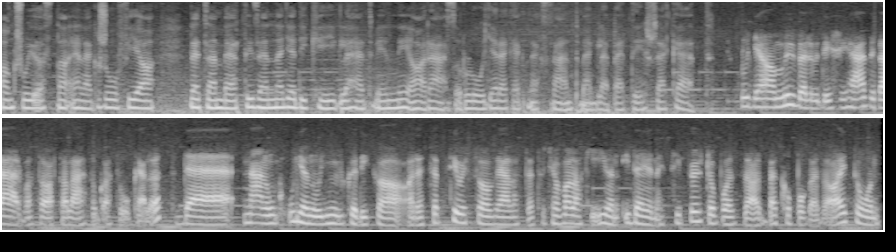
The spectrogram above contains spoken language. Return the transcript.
hangsúlyozta Elek Zsófia. December 14-ig lehet vinni a rászoruló gyerekeknek szánt meglepetéseket. Ugye a művelődési ház zárva tart a látogatók előtt, de nálunk ugyanúgy működik a, a recepciós szolgálat, tehát hogyha valaki jön, ide jön egy cipős dobozzal, bekopog az ajtón,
